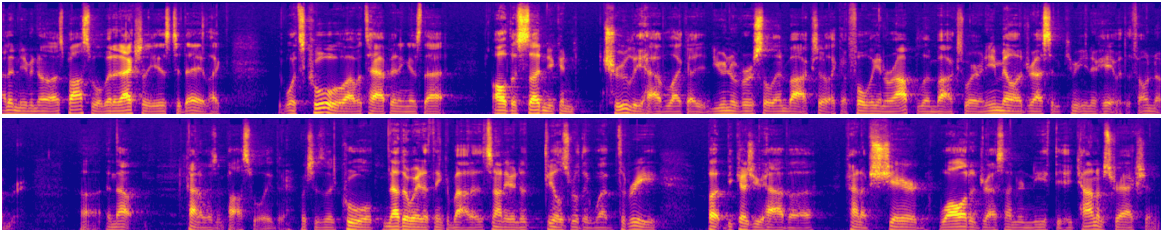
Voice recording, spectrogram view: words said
I didn't even know that was possible, but it actually is today. Like, what's cool about what's happening is that all of a sudden you can truly have like a universal inbox or like a fully interoperable inbox where an email address and communicate with a phone number. Uh, and that kind of wasn't possible either, which is a cool another way to think about it. It's not even it feels really Web three, but because you have a kind of shared wallet address underneath the account abstraction,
